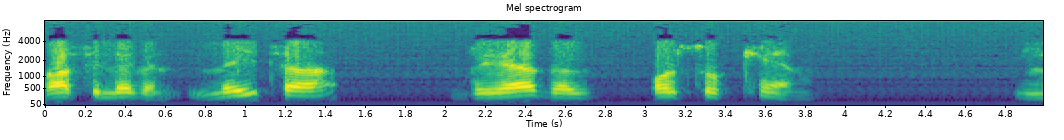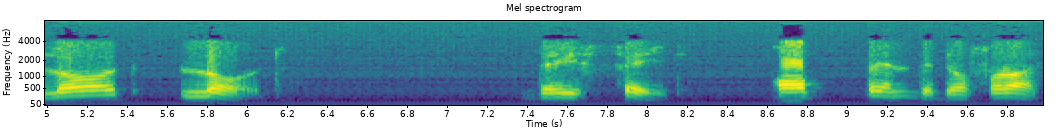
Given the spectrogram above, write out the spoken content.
Verse 11 Later, the others also came. Lord, Lord, they said, Open the door for us.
